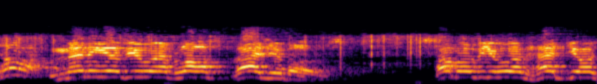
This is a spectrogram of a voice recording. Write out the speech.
Let the mayor talk. Many of you have lost valuables. Some of you have had your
